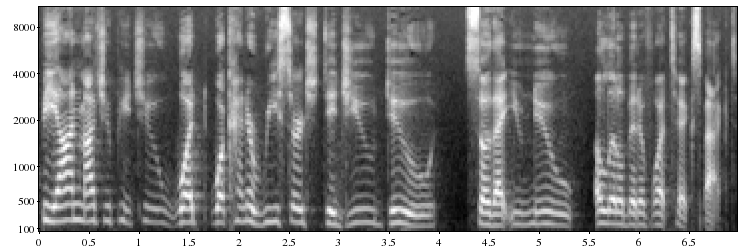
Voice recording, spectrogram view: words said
Beyond Machu Picchu, what, what kind of research did you do so that you knew a little bit of what to expect?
